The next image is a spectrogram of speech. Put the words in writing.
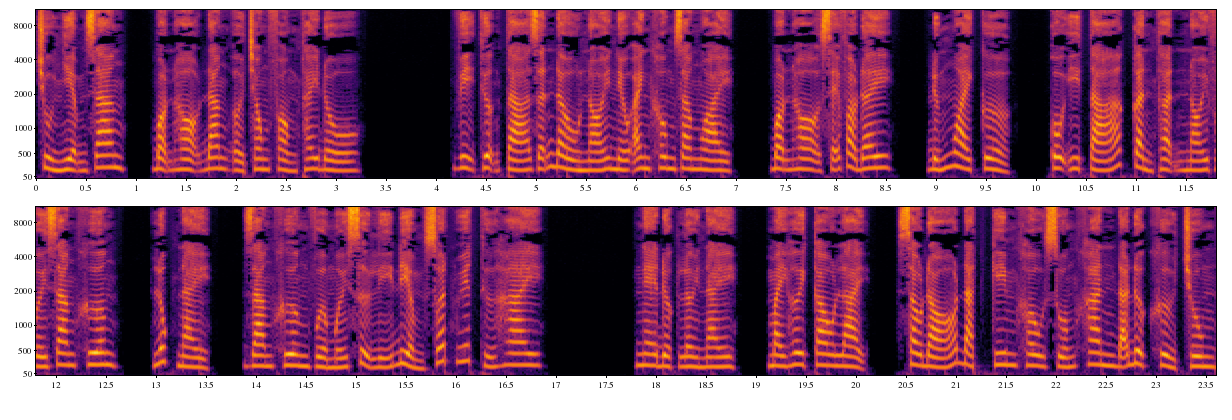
chủ nhiệm Giang, bọn họ đang ở trong phòng thay đồ. Vị thượng tá dẫn đầu nói nếu anh không ra ngoài, bọn họ sẽ vào đây, đứng ngoài cửa, cô y tá cẩn thận nói với Giang Khương, lúc này, Giang Khương vừa mới xử lý điểm xuất huyết thứ hai. Nghe được lời này, mày hơi cau lại, sau đó đặt kim khâu xuống khăn đã được khử trùng,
